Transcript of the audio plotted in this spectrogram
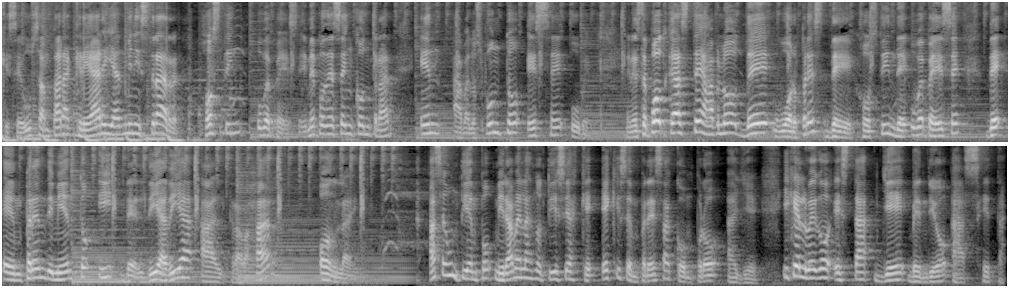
que se usan para crear y administrar hosting VPS. Y me puedes encontrar en avalos.sv. En este podcast te hablo de WordPress, de hosting de VPS, de emprendimiento y del día a día al trabajar online. Hace un tiempo miraba en las noticias que X empresa compró a Y y que luego esta Y vendió a Z.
